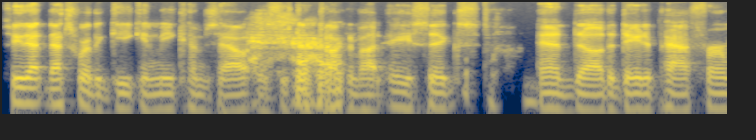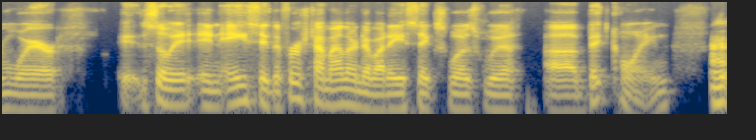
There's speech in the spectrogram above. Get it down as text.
See that that's where the geek in me comes out. As you start talking about ASICs and uh, the data path firmware. So in ASIC, the first time I learned about ASICs was with uh, Bitcoin, uh-huh.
